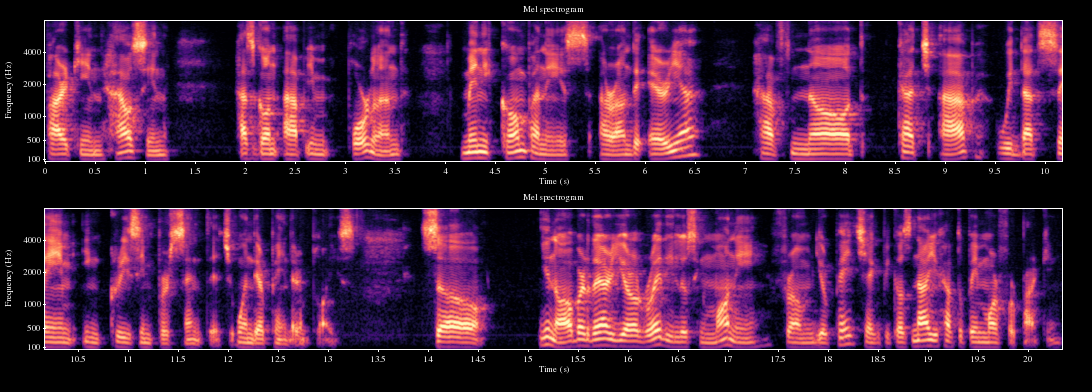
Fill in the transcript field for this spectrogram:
parking, housing, has gone up in Portland, many companies around the area have not catch up with that same increasing percentage when they're paying their employees. So, you know, over there you're already losing money from your paycheck because now you have to pay more for parking.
